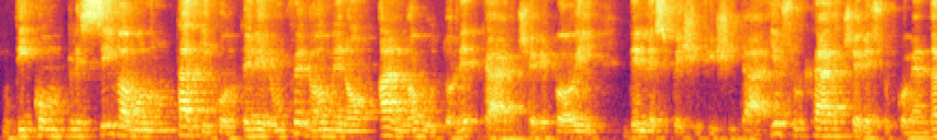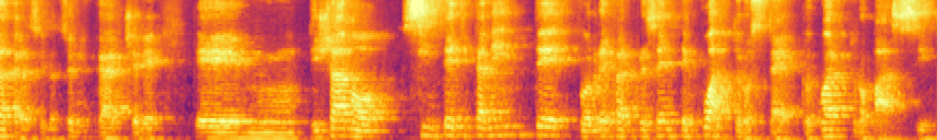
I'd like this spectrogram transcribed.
di complessiva volontà di contenere un fenomeno, hanno avuto nel carcere poi delle specificità. Io sul carcere, su come è andata la situazione in carcere, ehm, diciamo sinteticamente vorrei far presente quattro step, quattro passi.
